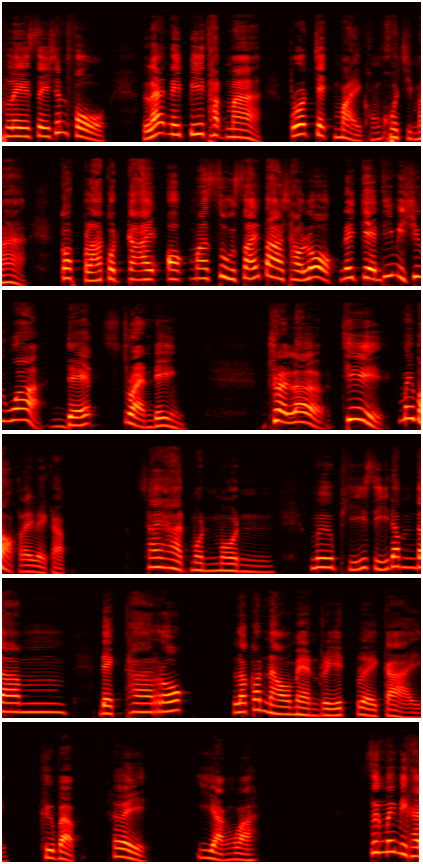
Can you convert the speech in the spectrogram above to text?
PlayStation 4 และในปีถัดมา โปรเจกต์ใหม่ของโคจิมะก็ปรากฏกายออกมาสู่สายตาชาวโลก ในเกมที่มีชื่อว่า Dead Stranding เทรลเลอร์ที่ไม่บอกอะไรเลยครับ ชายหาดมนมนมือผีสีดำๆเด็กทารก แล้วก็นาวแมนรีดเปลือยกาย คือแบบ เฮ้ย อีหยังวะ ซึ่งไม่มีใคร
